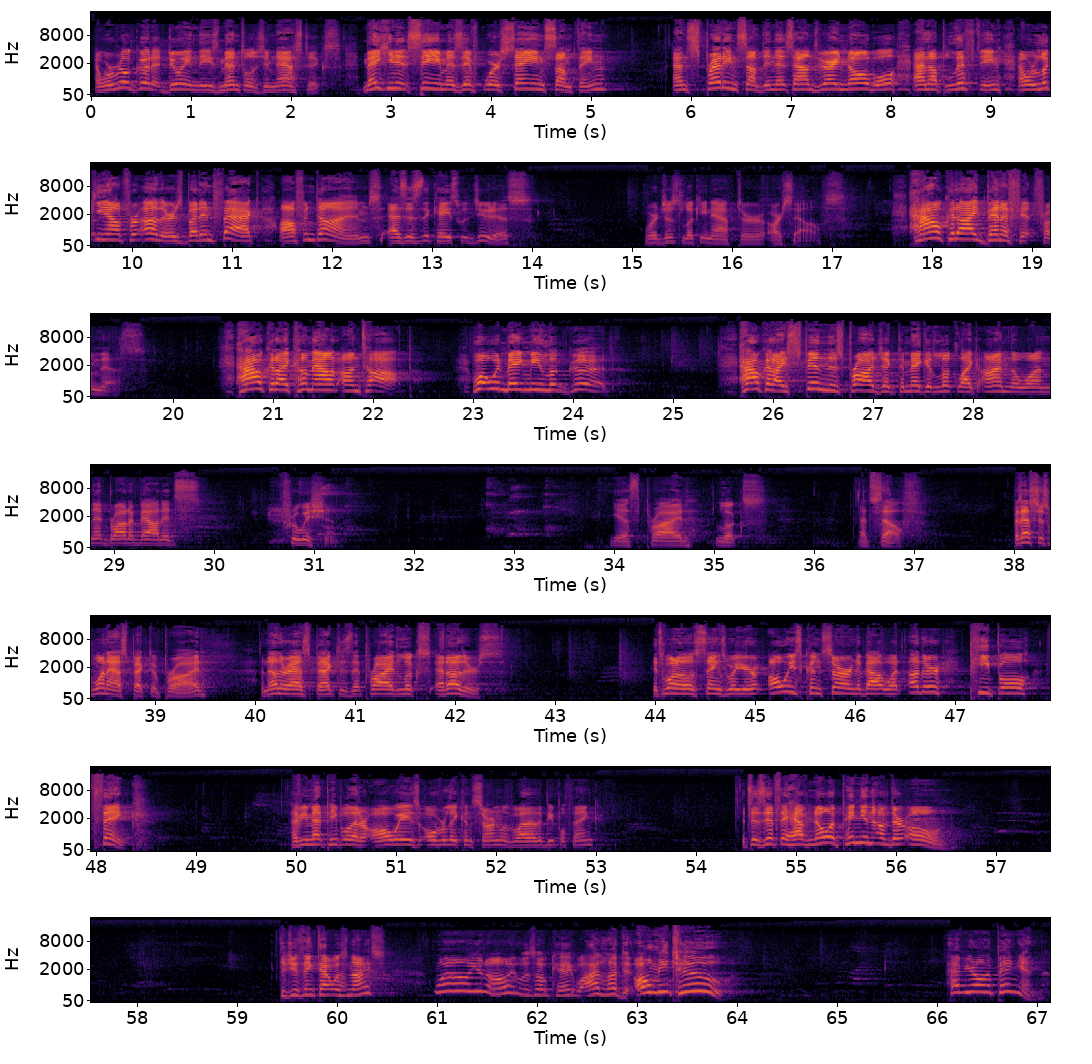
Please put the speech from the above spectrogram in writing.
And we're real good at doing these mental gymnastics, making it seem as if we're saying something and spreading something that sounds very noble and uplifting, and we're looking out for others, but in fact, oftentimes, as is the case with Judas, we're just looking after ourselves. How could I benefit from this? How could I come out on top? What would make me look good? How could I spin this project to make it look like I'm the one that brought about its fruition. Yes, pride looks at self. But that's just one aspect of pride. Another aspect is that pride looks at others. It's one of those things where you're always concerned about what other people think. Have you met people that are always overly concerned with what other people think? It's as if they have no opinion of their own. Did you think that was nice? Well, you know, it was okay. Well, I loved it. Oh, me too. Have your own opinion.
